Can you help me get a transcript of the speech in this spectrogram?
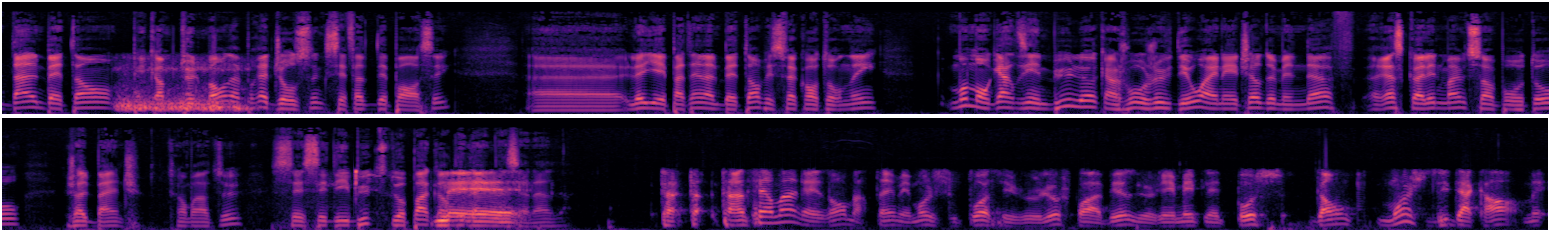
dans le béton. Puis comme tout le monde, après, Jolson qui s'est fait dépasser. Euh, là, il est patin dans le béton, puis il se fait contourner. Moi, mon gardien de but, là, quand je joue aux jeux vidéo à NHL 2009, reste collé de même sur son poteau, je le bench. Tu comprends-tu? C'est des buts que tu ne dois pas accorder dans le national. Tu as, entièrement raison, Martin, mais moi, je joue pas à ces jeux-là. Je suis pas habile. J'ai mains pleines de pouces. Donc, moi, je dis d'accord. Mais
